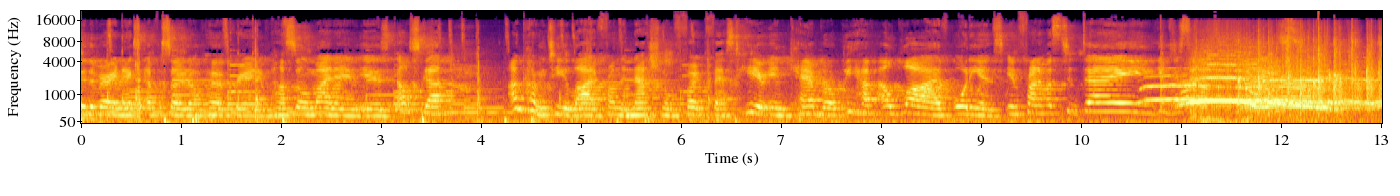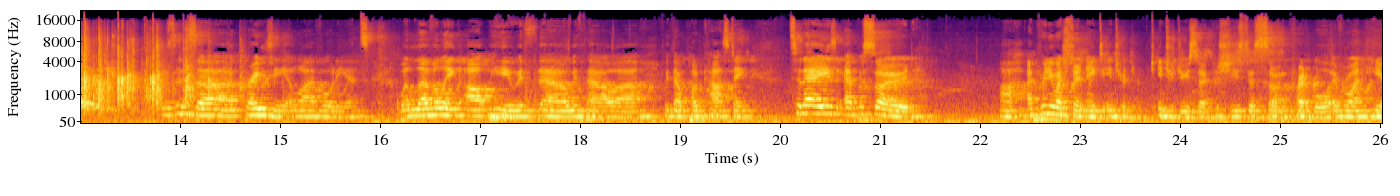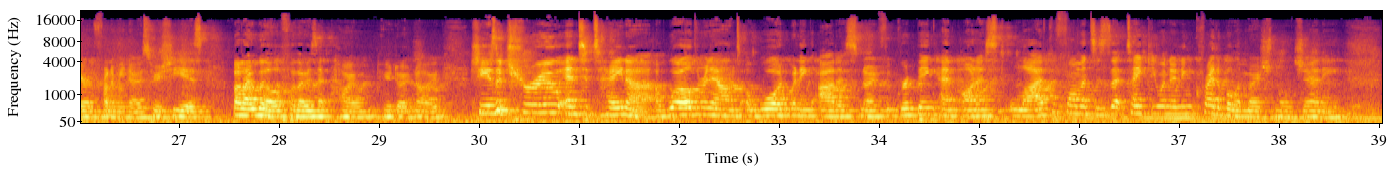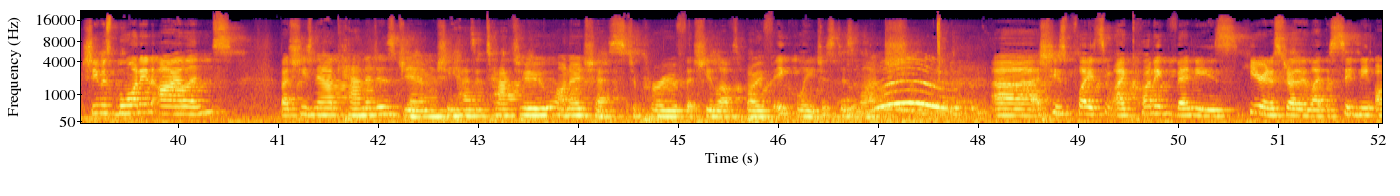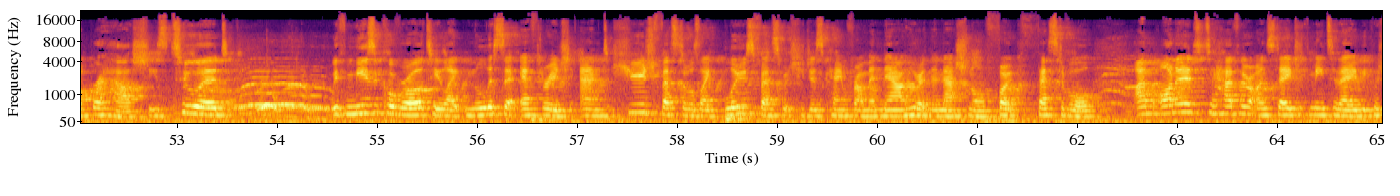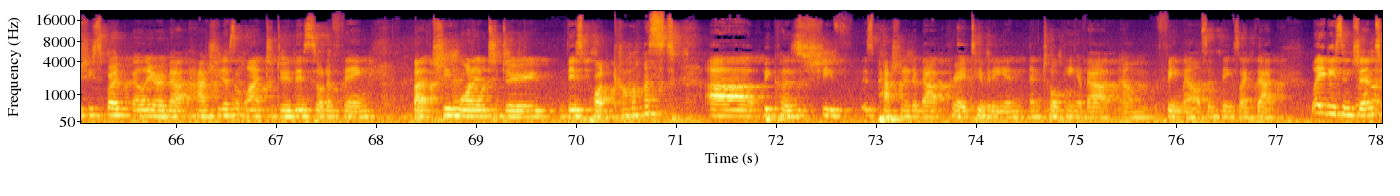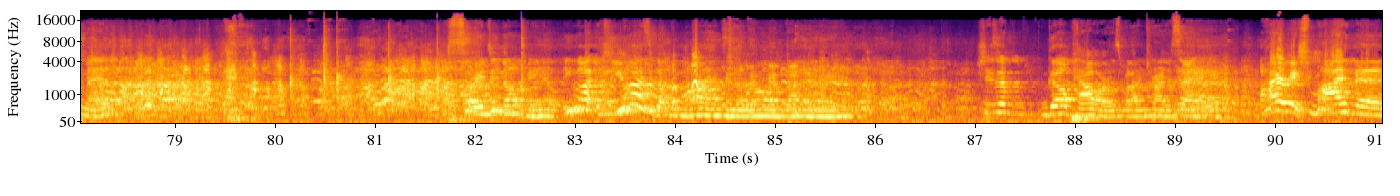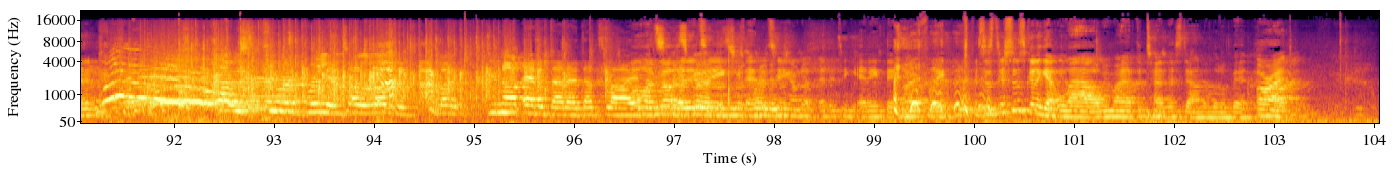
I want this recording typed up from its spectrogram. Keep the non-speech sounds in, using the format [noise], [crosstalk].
to the very next episode of Her Creative Hustle. My name is Elska. I'm coming to you live from the National Folk Fest here in Canberra. We have a live audience in front of us today. This is uh, crazy, a live audience. We're leveling up here with, uh, with, our, uh, with our podcasting. Today's episode uh, I pretty much don't need to intro- introduce her because she's just so incredible. Everyone here in front of me knows who she is, but I will for those at home who don't know. She is a true entertainer, a world renowned, award winning artist known for gripping and honest live performances that take you on an incredible emotional journey. She was born in Ireland but she's now Canada's gem. She has a tattoo on her chest to prove that she loves both equally just as much. Uh, she's played some iconic venues here in Australia, like the Sydney Opera House. She's toured with musical royalty like Melissa Etheridge and huge festivals like Blues Fest, which she just came from, and now here at the National Folk Festival. I'm honoured to have her on stage with me today because she spoke earlier about how she doesn't like to do this sort of thing but she wanted to do this podcast [laughs] uh, because she is passionate about creativity and, and talking about um, females and things like that. Ladies and gentlemen, [laughs] sorry, did not mean it. You guys, you guys have got the minds in the wrong. She's a girl power, is what I'm trying to say. Irish Mythen. That was pure brilliant. I love it. I love it. Do not edit that out. That's live. Oh, I'm It's- not it's editing. It's editing. I'm not editing anything. Hopefully, [laughs] this is this is going to get loud. We might have to turn this down a little bit. All right,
